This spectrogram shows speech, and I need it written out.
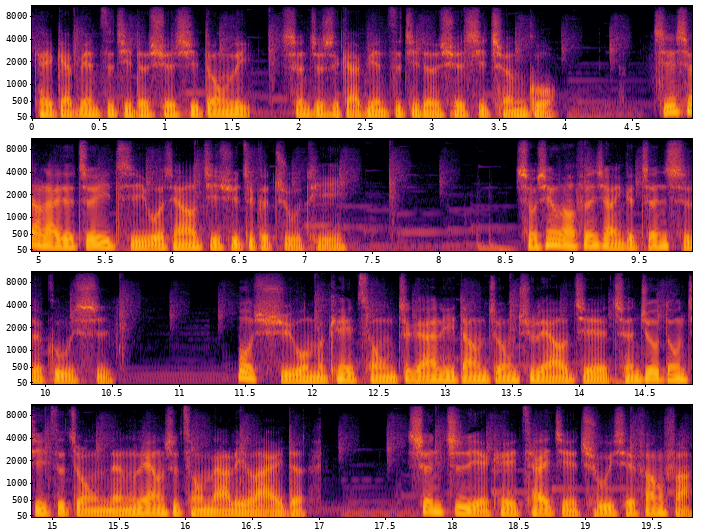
可以改变自己的学习动力，甚至是改变自己的学习成果。接下来的这一集，我想要继续这个主题。首先，我要分享一个真实的故事，或许我们可以从这个案例当中去了解成就动机这种能量是从哪里来的，甚至也可以拆解出一些方法。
